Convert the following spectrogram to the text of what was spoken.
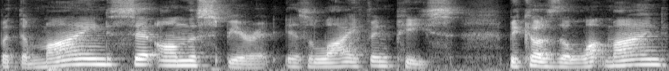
but the mind set on the Spirit is life and peace, because the mind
